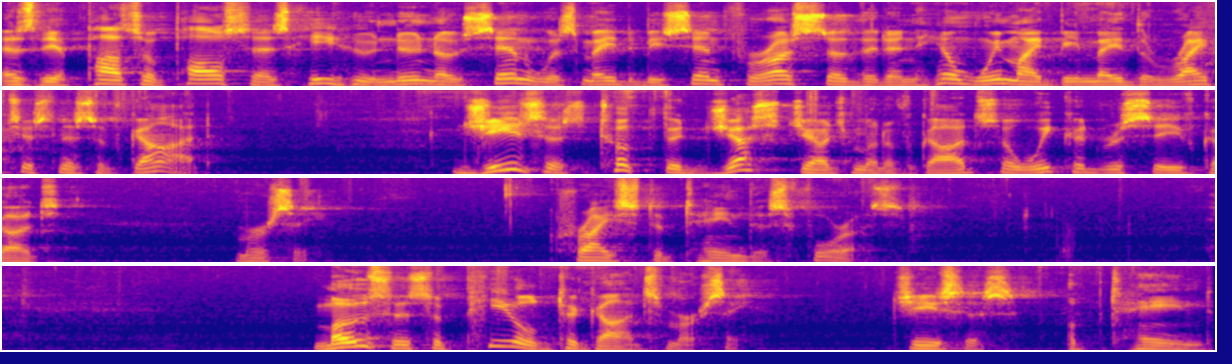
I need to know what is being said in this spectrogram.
as the Apostle Paul says, He who knew no sin was made to be sin for us, so that in him we might be made the righteousness of God. Jesus took the just judgment of God so we could receive God's mercy. Christ obtained this for us. Moses appealed to God's mercy. Jesus obtained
